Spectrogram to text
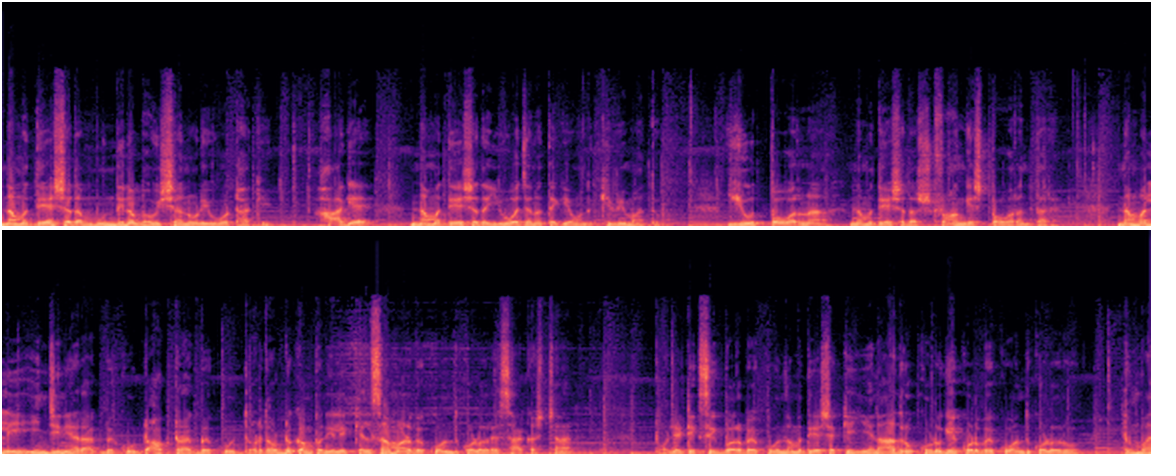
ನಮ್ಮ ದೇಶದ ಮುಂದಿನ ಭವಿಷ್ಯ ನೋಡಿ ಓಟ್ ಹಾಕಿ. ಹಾಗೆ ನಮ್ಮ ದೇಶದ ಯುವ ಜನತೆಗೆ ಒಂದು ಕಿವಿ ಮಾತು. ಯೂತ್ ಪವರ್ನ ನಮ್ಮ ದೇಶದ ಸ್ಟ್ರಾಂಗೆಸ್ಟ್ ಪವರ್ ಅಂತಾರೆ. ನಮ್ಮಲ್ಲಿ ಇಂಜಿನಿಯರ್ ಆಗಬೇಕು, ಡಾಕ್ಟ್ರ್ ಆಗಬೇಕು, ದೊಡ್ಡ ದೊಡ್ಡ ಕಂಪನಿಲಿ ಕೆಲಸ ಮಾಡಬೇಕು ಅಂದ್ಕೊಳ್ಳೋರೆ ಸಾಕಷ್ಟು ಜನ. ಪೊಲಿಟಿಕ್ಸಿಗೆ ಬರಬೇಕು, ನಮ್ಮ ದೇಶಕ್ಕೆ ಏನಾದರೂ ಕೊಡುಗೆ ಕೊಡಬೇಕು ಅಂದ್ಕೊಳ್ಳೋರು ತುಂಬಾ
